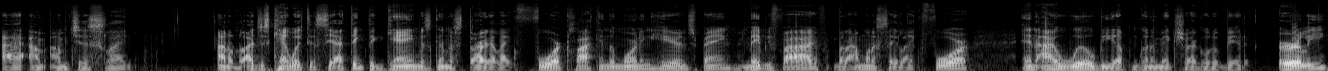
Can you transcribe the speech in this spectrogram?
I I'm, I'm just like I don't know. I just can't wait to see. I think the game is gonna start at like four o'clock in the morning here in Spain, maybe five, but I want to say like four. And I will be up. I'm gonna make sure I go to bed early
